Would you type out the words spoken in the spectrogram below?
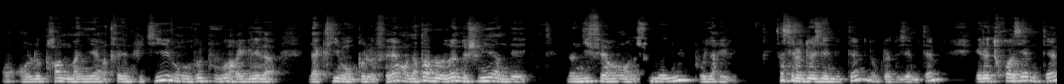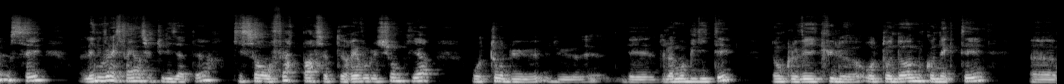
on, on, le prend de manière très intuitive. On veut pouvoir régler la, la clim, on peut le faire. On n'a pas besoin de cheminer dans des dans différents sous-menus pour y arriver. Ça, c'est le deuxième item, donc le deuxième thème. Et le troisième thème, c'est les nouvelles expériences utilisateurs qui sont offertes par cette révolution qu'il y a autour du, du, de, la mobilité, donc le véhicule autonome, connecté, euh,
